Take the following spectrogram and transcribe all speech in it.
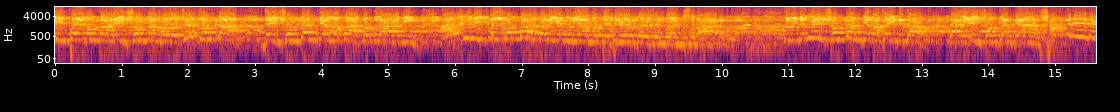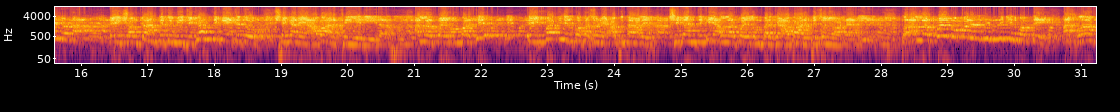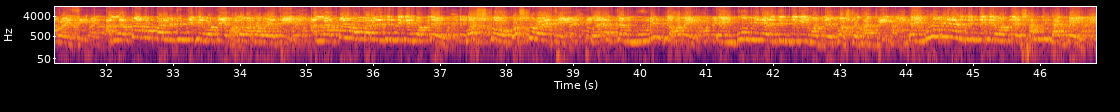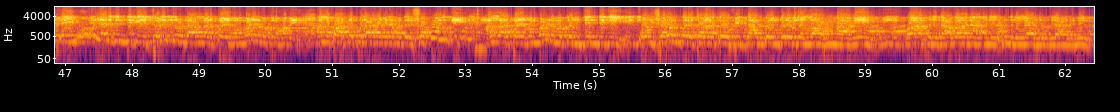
এই পয়গম্বর, এই সন্তান হলো সে সন্তান। যেই সন্তানকে আল্লাহ পাক রব্বুল আলামিন আখিরি পয়গম্বর বানিয়ে দুনিয়ার মধ্যে প্রেরণ করেছেন বলেন তুমি যদি এই সন্তানকে বাঁচাইতে চাও, তাহলে এই সন্তানকে আর সামনে নিয়ে যাইও না। এই সন্তানকে তুমি যেখান থেকে এসেছ, সেখানে আবার ফিরিয়ে দিয়ে দাও আল্লাহর পয়গম্বরকে এই পাপির কথা শুনে আবু তালেব সেখান থেকে আল্লাহর পয়গম্বরকে আবার পিছনে হটায় দিলেন তো আল্লাহর পয়গম্বরের জিন্দগির মধ্যে আখলাক রয়েছে। আল্লাহর পয়গম্বরের জিন্দগির মধ্যে ভালোবাসা রয়েছে। আল্লাহর পয়গম্বরের জিন্দগির মধ্যে কষ্ট কষ্ট রয়েছে তো একজন মুমিন যে হবে এই মুমিনের জিন্দগির মধ্যে কষ্ট থাকবে, এই মুমিনের জিন্দগির মধ্যে শান্তি থাকবে, এই মুমিনের জিন্দগির চরিত্রটা আল্লাহর পয়গম্বরের মতন হবে। আল্লাহ পাক রব্বুল আলামিন আমাদের সকলকে আল্লাহর পয়গম্বরের মতন জিন্দগি অনুসরণ করে চলার তৌফিক দান করুন। করে আল্লাহুম্মা আমিন। ওয়া আখির দাওয়ানা আলহামদুলিল্লাহি রাব্বিল আলামিন।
